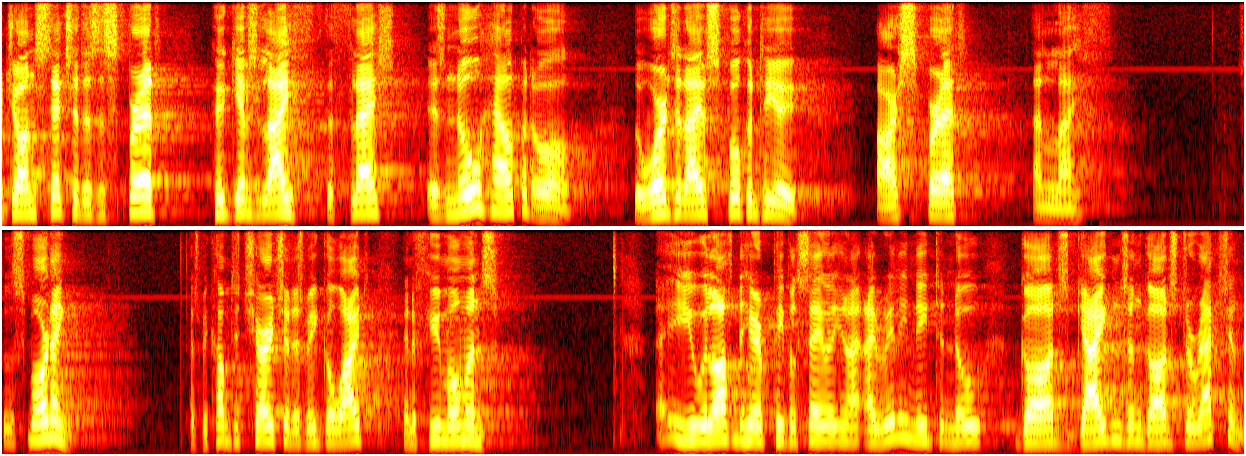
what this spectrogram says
John 6, it is the spirit who gives life, the flesh is no help at all. The words that I have spoken to you are spirit and life. So this morning, as we come to church and as we go out in a few moments, you will often hear people say, well, you know, I really need to know God's guidance and God's direction.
